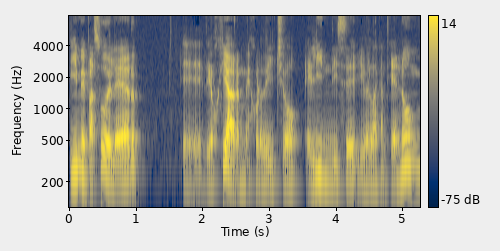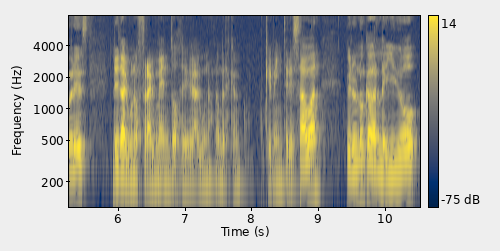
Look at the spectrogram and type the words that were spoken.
Y me pasó de leer, eh, de hojear, mejor dicho, el índice y ver la cantidad de nombres, leer algunos fragmentos de algunos nombres que, que me interesaban, pero nunca haber leído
